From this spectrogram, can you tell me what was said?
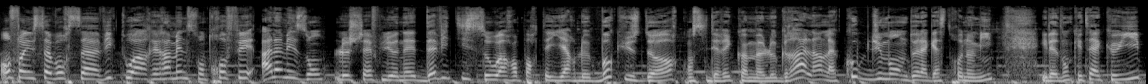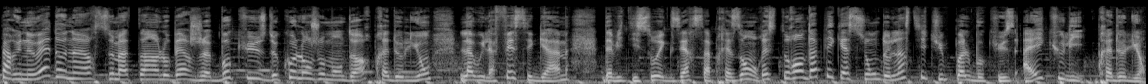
Enfin, il savoure sa victoire et ramène son trophée à la maison. Le chef lyonnais David Tissot a remporté hier le Bocuse d'Or, considéré comme le Graal, hein, la Coupe du Monde de la gastronomie. Il a donc été accueilli par une haie d'honneur ce matin à l'auberge Bocuse de Collonges au Mont d'Or, près de Lyon, là où il a fait ses gammes. David Tissot exerce à présent au restaurant d'application de l'Institut Paul Bocuse à Écully, près de Lyon.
